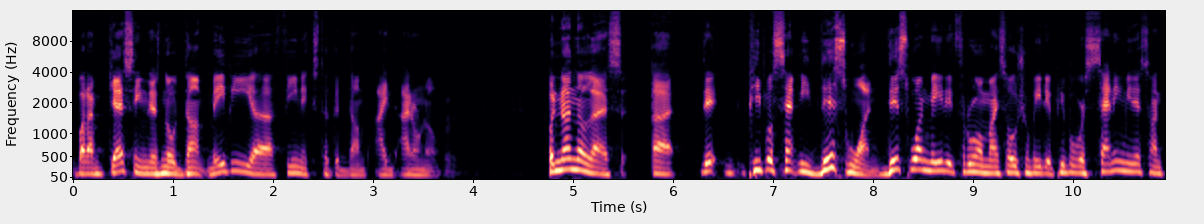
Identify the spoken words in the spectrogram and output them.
But I'm guessing there's no dump. Maybe uh, Phoenix took a dump. I, I don't know. But nonetheless, uh, th- people sent me this one. This one made it through on my social media. People were sending me this on,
